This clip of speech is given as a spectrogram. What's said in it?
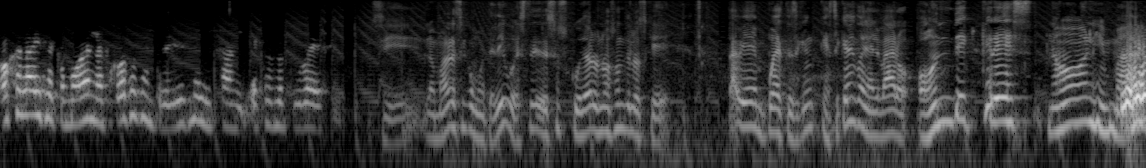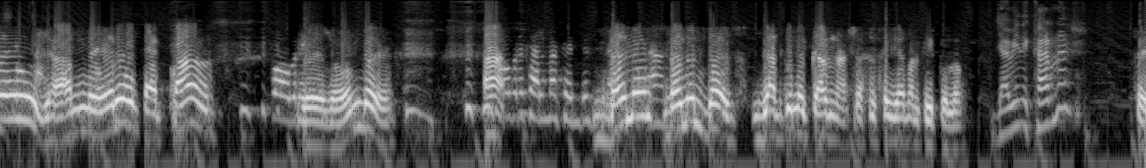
ojalá y se acomoden las cosas entre Disney y Sony. Eso es lo que iba a decir. sí, lo malo es que como te digo, este, esos cuidados no son de los que... Está bien, pues, que se queden, que se queden con el varo. ¿Dónde crees? No, ni más. Oh, ya mero, papá. Pobre, ¿De dónde? Ah, pobres almas en Venom. Venom 2, ya tiene Carnage, así se llama el título. ¿Ya viene Carnage? Sí.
